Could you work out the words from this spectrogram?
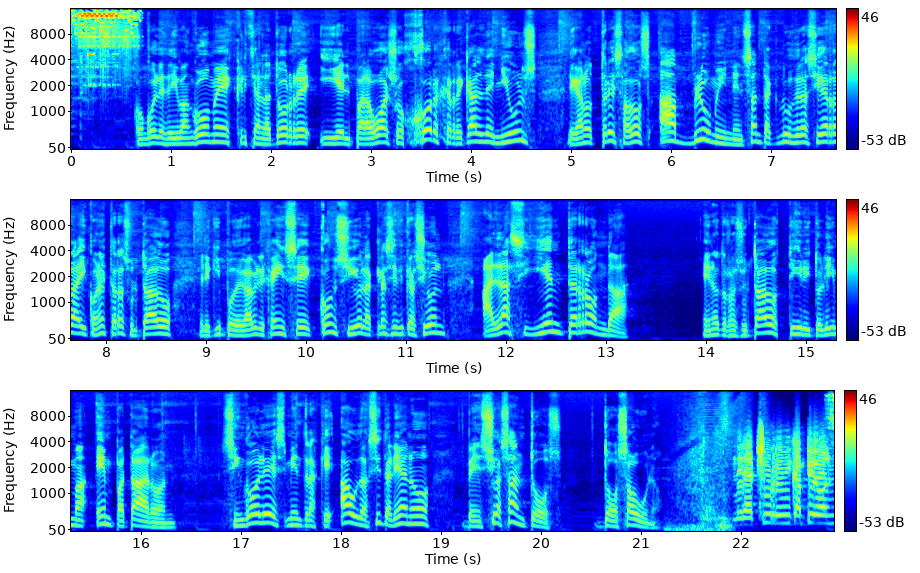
con goles de Iván Gómez, Cristian Latorre y el paraguayo Jorge Recalde. Newell's le ganó 3 a 2 a Blooming en Santa Cruz de la Sierra y con este resultado el equipo de Gabriel Heinze consiguió la clasificación a la siguiente ronda. En otros resultados, Tigre y Tolima empataron sin goles, mientras que Audax Italiano venció a Santos 2 a 1. De la Churri bicampeón.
